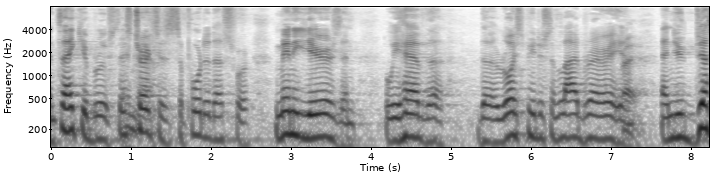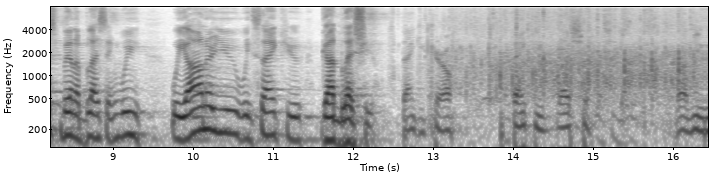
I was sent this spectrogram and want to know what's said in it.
And thank you, Bruce. This Amen. church has supported us for many years, and we have the, the Royce Peterson Library, and, Right. and you've just been a blessing. We, we honor you, we thank you. God bless you. Thank you, Carol. Thank you. Bless you. Love you.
